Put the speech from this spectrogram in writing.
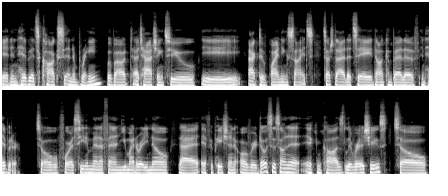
it inhibits COX in the brain without attaching to the active binding sites, such that it's a non competitive inhibitor. So for acetaminophen, you might already know that if a patient overdoses on it, it can cause liver issues. So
